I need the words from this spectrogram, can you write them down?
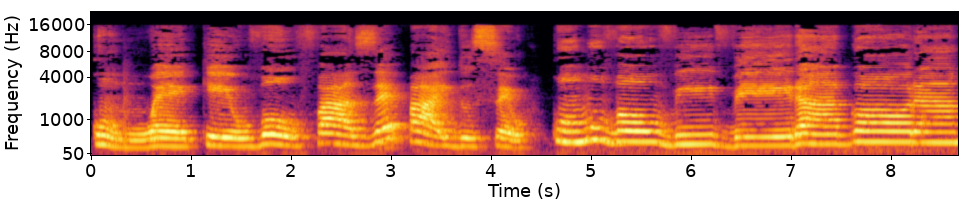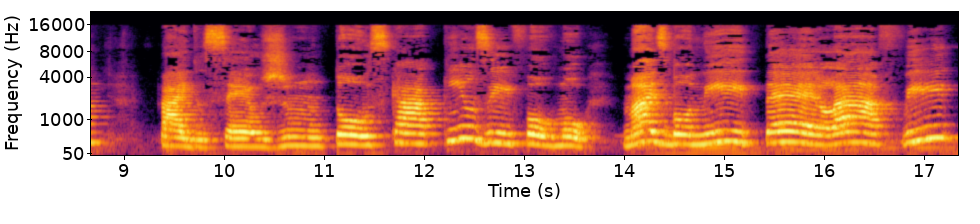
Como é que eu vou fazer, Pai do céu? Como vou viver agora? Pai do céu juntou os caquinhos e formou. Mais bonita ela ficou.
